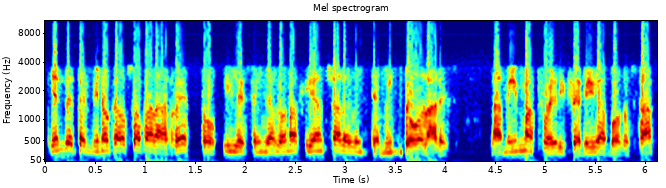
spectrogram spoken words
quien determinó causa para arresto y le señaló una fianza de 20 mil dólares. La misma fue diferida por SAP.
